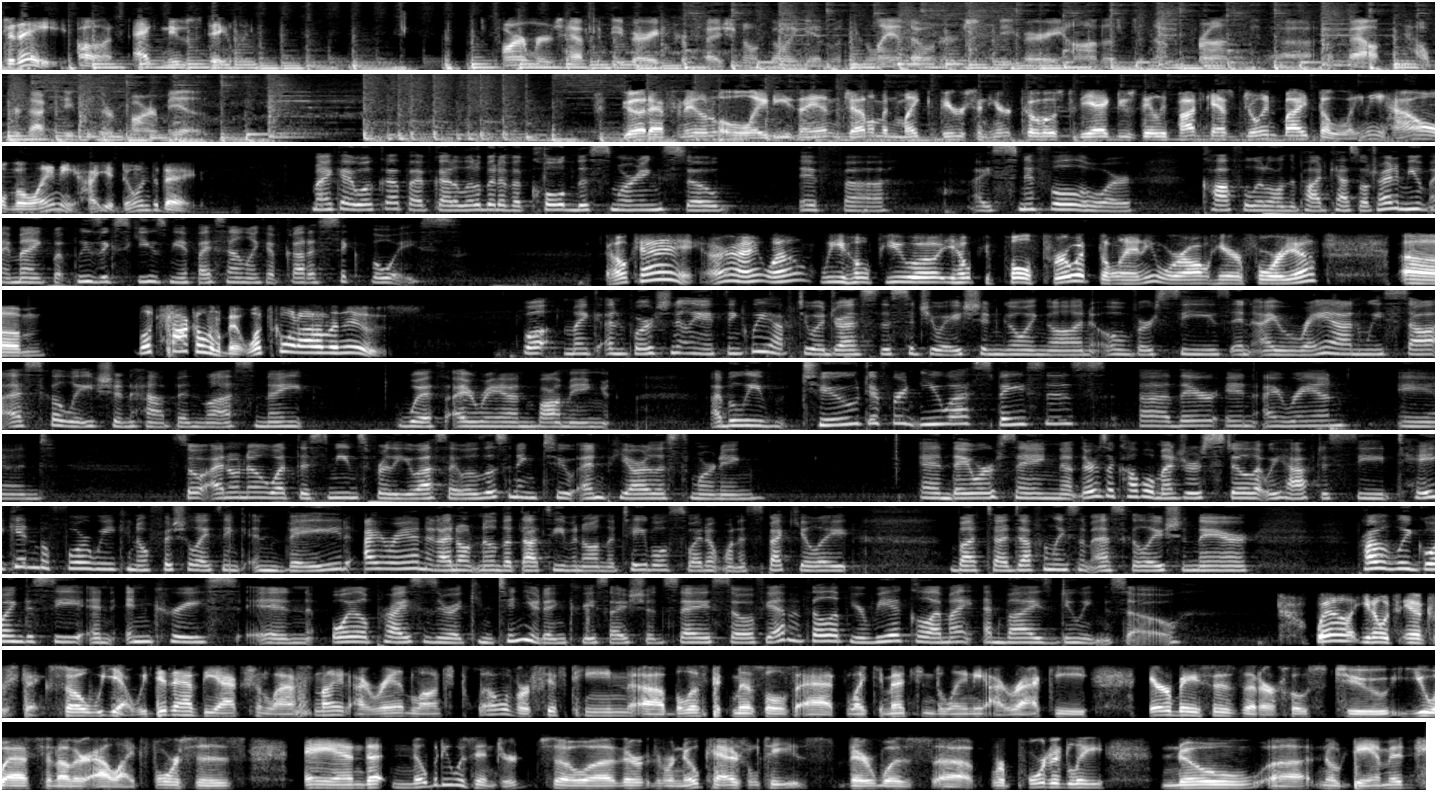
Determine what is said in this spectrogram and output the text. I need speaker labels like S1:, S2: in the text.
S1: Today on Ag News Daily.
S2: Farmers have to be very professional going in with their landowners, and be very honest and upfront uh, about how productive their farm is.
S1: Good afternoon, ladies and gentlemen. Mike Pearson here, co-host of the Ag News Daily podcast, joined by Delaney Howell. Delaney, how you doing today?
S3: Mike, I woke up. I've got a little bit of a cold this morning, so if uh, I sniffle or cough a little on the podcast, I'll try to mute my mic. But please excuse me if I sound like I've got a sick voice.
S1: Okay, all right. Well, we hope you uh, you hope you pull through it, Delaney. We're all here for you. Um, let's talk a little bit. What's going on in the news?
S3: Well, Mike, unfortunately, I think we have to address the situation going on overseas in Iran. We saw escalation happen last night with Iran bombing, I believe, two different U.S. bases uh, there in Iran. And so I don't know what this means for the U.S. I was listening to NPR this morning and they were saying that there's a couple measures still that we have to see taken before we can officially, I think, invade Iran. And I don't know that that's even on the table, so I don't want to speculate. But uh, definitely some escalation there. Probably going to see an increase in oil prices, or a continued increase, I should say. So if you haven't filled up your vehicle, I might advise doing so.
S1: Well, you know, it's interesting. So, yeah, we did have the action last night. Iran launched 12 or 15 uh, ballistic missiles at, like you mentioned, Delaney, Iraqi air bases that are host to U.S. and other allied forces, and uh, nobody was injured. So uh, there, there were no casualties. There was uh, reportedly no uh, no damage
